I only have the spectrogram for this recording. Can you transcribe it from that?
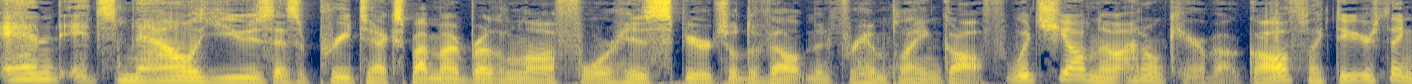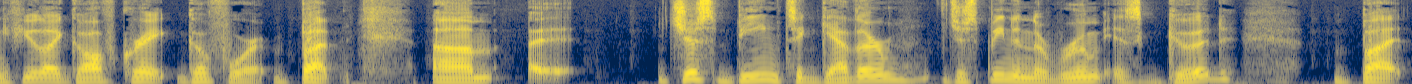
and it's now used as a pretext by my brother-in-law for his spiritual development for him playing golf which y'all know i don't care about golf. Like do your thing. If you like golf great. Go for it. But um, uh, just being together just being in the room is good but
